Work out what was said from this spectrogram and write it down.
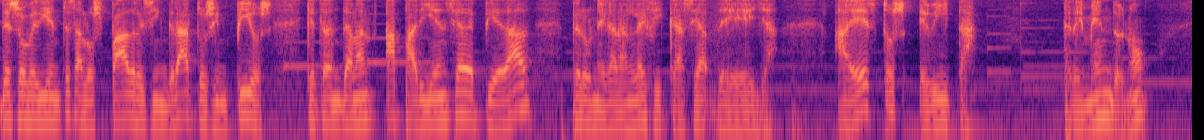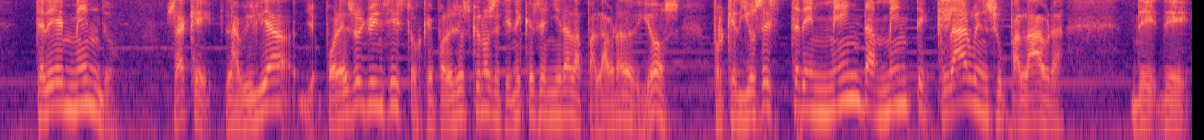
desobedientes a los padres, ingratos, impíos, que tendrán apariencia de piedad, pero negarán la eficacia de ella. A estos evita. Tremendo, ¿no? Tremendo. O sea que la Biblia, por eso yo insisto, que por eso es que uno se tiene que ceñir a la palabra de Dios, porque Dios es tremendamente claro en su palabra de, de,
